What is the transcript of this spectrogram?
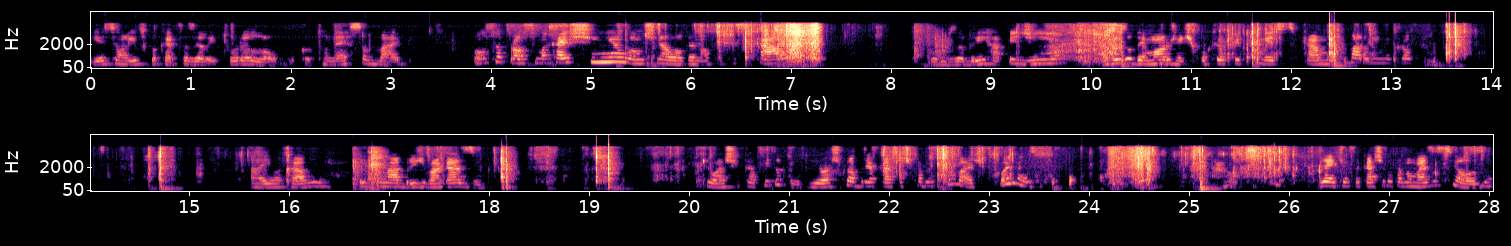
E esse é um livro que eu quero fazer a leitura logo, que eu tô nessa vibe. Vamos para a próxima caixinha, vamos tirar logo a nota fiscal. Vamos abrir rapidinho. Às vezes eu demoro, gente, porque eu fico com medo de ficar muito barulho no microfone. Aí eu acabo tentando abrir devagarzinho que eu acho que capita tudo. Eu acho que eu abri a caixa de cabeça para baixo. Foi mesmo. Gente, essa caixa que eu tava mais ansiosa.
